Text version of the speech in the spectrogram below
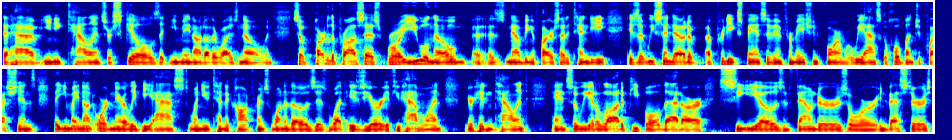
that have unique talents or skills that you may not otherwise know. And so part of the process, Roy, you will know as now being a fireside attendee, is that we send out a, a pretty expansive information form where we ask a whole bunch of questions that you might not ordinarily be asked when you attend a conference. One of those is what is your, if you have one, your hidden talent. And so we get a lot of people that are CEOs and founders or investors.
